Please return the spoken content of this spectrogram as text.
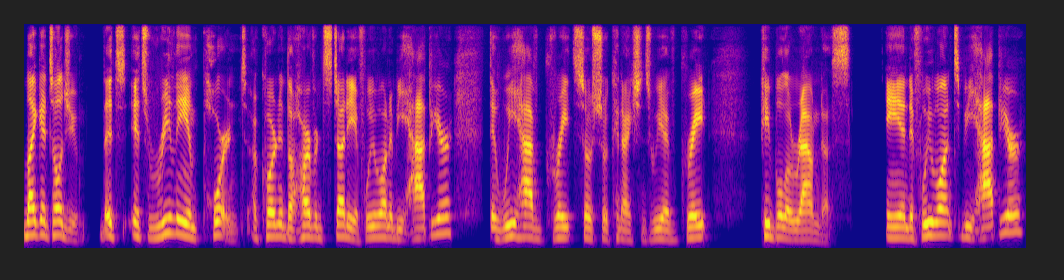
like I told you, it's it's really important, according to the Harvard study, if we want to be happier, that we have great social connections. We have great people around us. And if we want to be happier,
